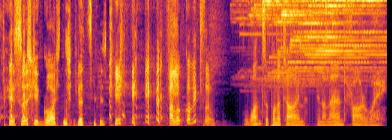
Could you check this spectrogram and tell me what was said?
Pessoas que gostam de francês. Falou com convicção. Once upon a time in a land far away.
